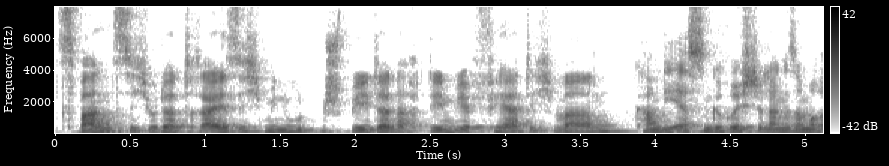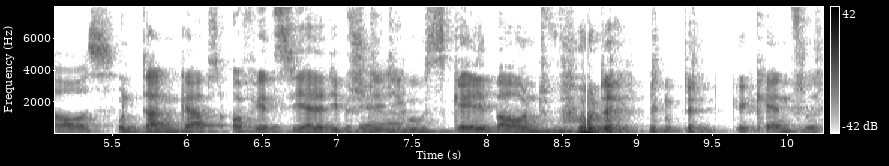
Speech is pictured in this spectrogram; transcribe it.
20 oder 30 Minuten später, nachdem wir fertig waren. Kamen die ersten Gerüchte langsam raus. Und dann gab es offiziell die Bestätigung, Scalebound wurde gecancelt.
